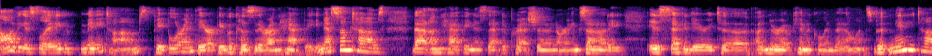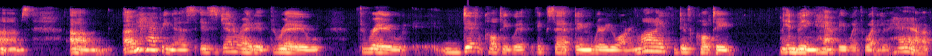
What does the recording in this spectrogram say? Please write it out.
obviously, many times people are in therapy because they're unhappy. Now, sometimes that unhappiness, that depression or anxiety is secondary to a neurochemical imbalance. But many times, um, unhappiness is generated through through difficulty with accepting where you are in life, difficulty in being happy with what you have,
